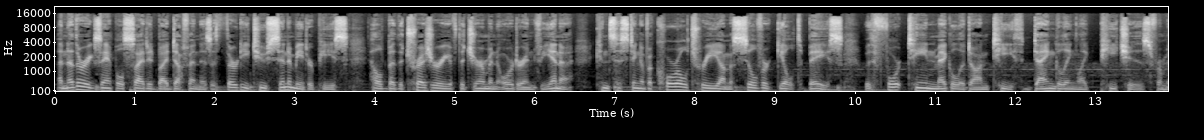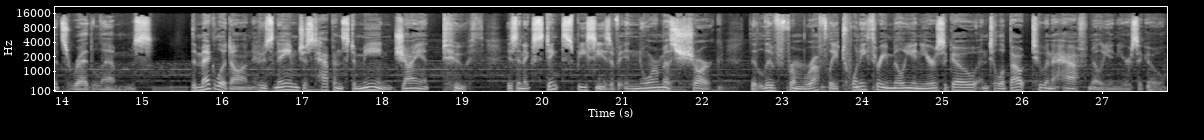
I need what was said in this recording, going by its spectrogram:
Another example cited by Duffin is a 32 centimeter piece held by the treasury of the German Order in Vienna, consisting of a coral tree on a silver gilt base with 14 megalodon teeth dangling like peaches from its red limbs. The megalodon, whose name just happens to mean giant tooth, is an extinct species of enormous shark that lived from roughly 23 million years ago until about 2.5 million years ago.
